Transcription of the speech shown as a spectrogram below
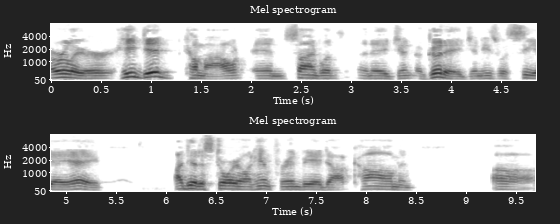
earlier. He did come out and signed with an agent, a good agent. He's with CAA. I did a story on him for NBA.com and, uh,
